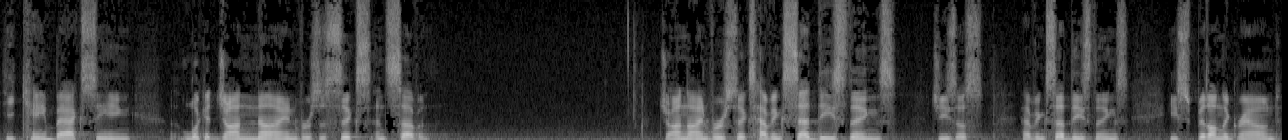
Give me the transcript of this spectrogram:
he came back seeing. Look at John 9, verses 6 and 7. John 9, verse 6. Having said these things, Jesus, having said these things, he spit on the ground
